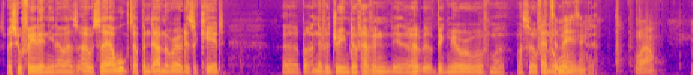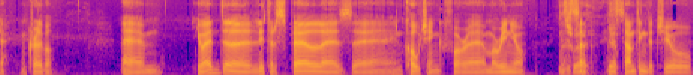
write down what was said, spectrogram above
special feeling. You know, as I would say, I walked up and down the road as a kid. Uh, but I never dreamed of having, you know, a big mural of my, myself on That's the wall. amazing. Yeah. Wow. Yeah, incredible. Um, you had a little spell as uh, in coaching for uh, Mourinho. Is That's it, right, is yep. it something that you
